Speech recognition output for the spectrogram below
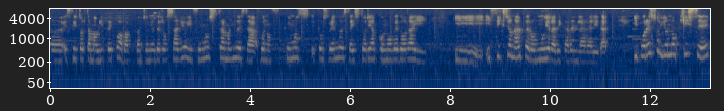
eh, escritor tamaulipeco, Abaco Antonio de Rosario, y fuimos tramando esta, bueno, fuimos construyendo esta historia conmovedora y, y, ficcional, pero muy radicada en la realidad. Y por eso yo no quise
